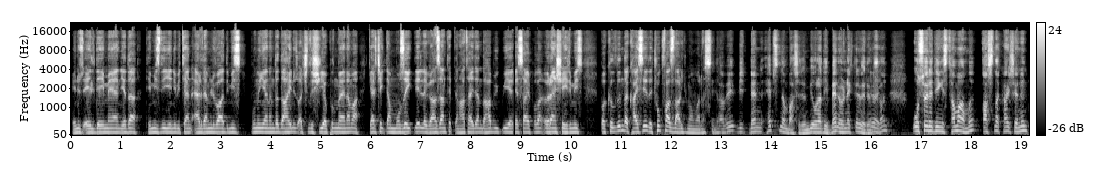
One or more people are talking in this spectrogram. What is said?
henüz el değmeyen ya da temizliği yeni biten Erdemli Vadimiz bunun yanında daha henüz açılışı yapılmayan ama gerçekten mozaikleriyle Gaziantep'ten Hatay'dan daha büyük bir yere sahip olan Ören şehrimiz bakıldığında Kayseri'de çok fazla argüman var aslında. Tabii biz- ben hepsinden bahsediyorum. Bir orada değil. Ben örnekler veriyorum Evet. şu an. O söylediğiniz tamamı aslında Kayseri'nin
